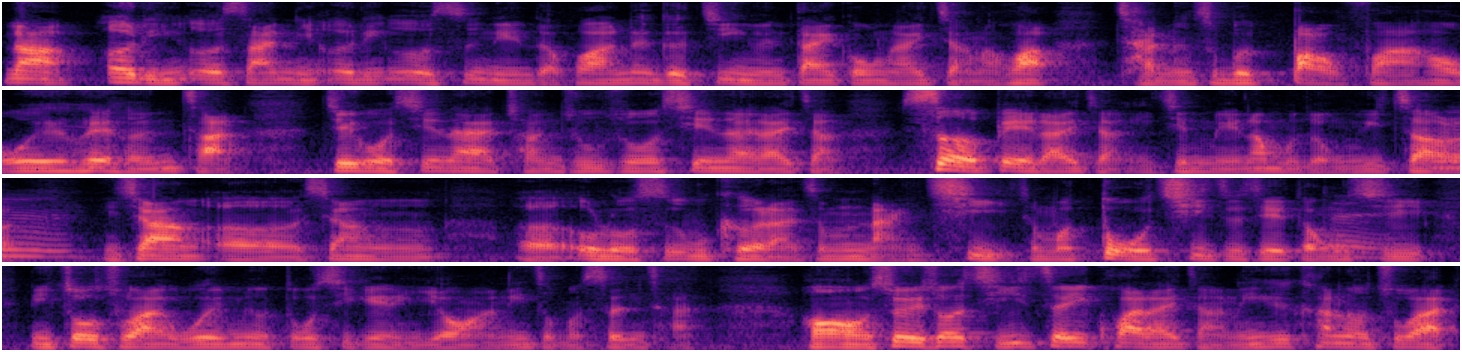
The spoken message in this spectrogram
那二零二三年、二零二四年的话，那个晶圆代工来讲的话，产能是不是爆发哈？会会很惨。结果现在传出说，现在来讲，设备来讲已经没那么容易造了。你像呃，像。呃，俄罗斯、乌克兰什么奶气、什么惰气这些东西，你做出来我也没有惰气给你用啊，你怎么生产？哦，所以说其实这一块来讲，你可以看得出来，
